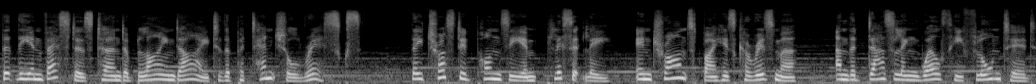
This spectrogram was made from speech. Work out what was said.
that the investors turned a blind eye to the potential risks. They trusted Ponzi implicitly, entranced by his charisma and the dazzling wealth he flaunted.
